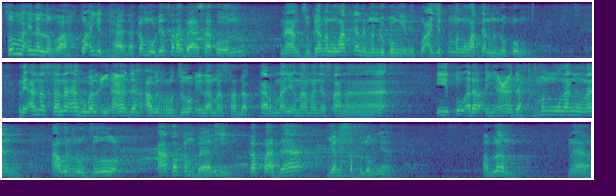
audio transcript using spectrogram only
Tsumma innal lughah tu'ayyid hadza. Kemudian secara bahasa pun nah juga menguatkan dan mendukung ini. Tu'ayyid itu menguatkan dan mendukung. Li'anna sana'ah wal i'adah awir ruju' ila ma. Karena yang namanya sana' itu adalah i'adah, mengulang-ulang, awir ruju' atau kembali kepada yang sebelumnya. Belum? Nah,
